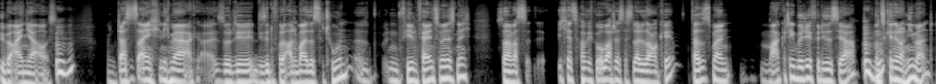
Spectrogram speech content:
über ein Jahr aus. Mhm. Und das ist eigentlich nicht mehr so die, die sinnvolle Art und Weise, das zu tun. Also in vielen Fällen zumindest nicht. Sondern was ich jetzt häufig beobachte, ist, dass Leute sagen, okay, das ist mein Marketingbudget für dieses Jahr. Mhm. Uns kennt ja noch niemand.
